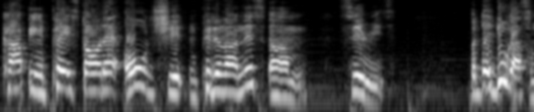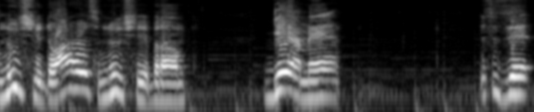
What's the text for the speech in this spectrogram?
copy and paste all that old shit and put it on this um series. But they do got some new shit though. I heard some new shit, but um, yeah, man. This is it.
